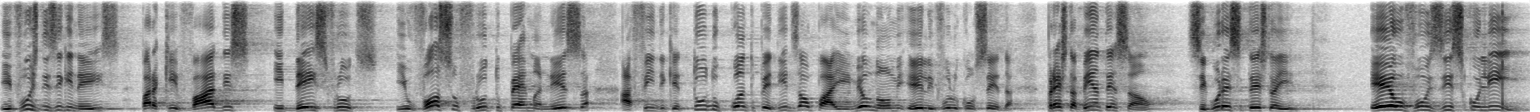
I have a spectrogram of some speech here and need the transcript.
e vos designeis para que vades e deis frutos, e o vosso fruto permaneça, a fim de que tudo quanto pedides ao Pai em meu nome, Ele vos conceda. Presta bem atenção, segura esse texto aí. Eu vos escolhi,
